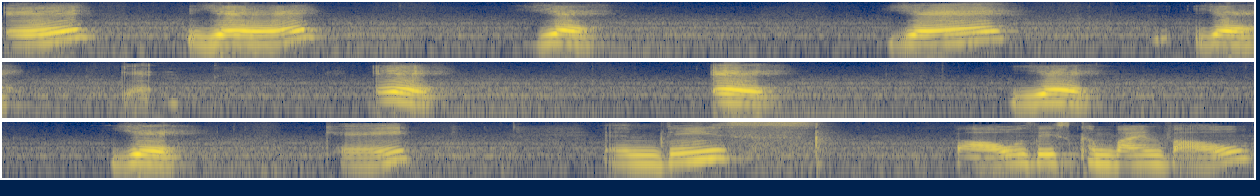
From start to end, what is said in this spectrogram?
E, ye, ye, ye, ye. Again. E, e, ye, ye. Okay. And this vowel, this combined vowel,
